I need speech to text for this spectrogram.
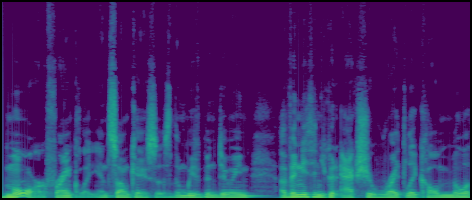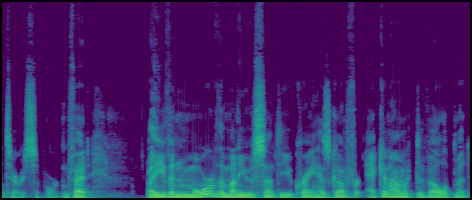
more, frankly, in some cases, than we've been doing of anything you could actually rightly call military support. In fact, even more of the money we've sent to Ukraine has gone for economic development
